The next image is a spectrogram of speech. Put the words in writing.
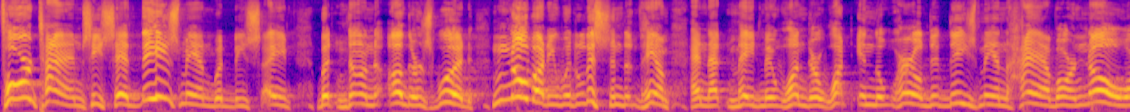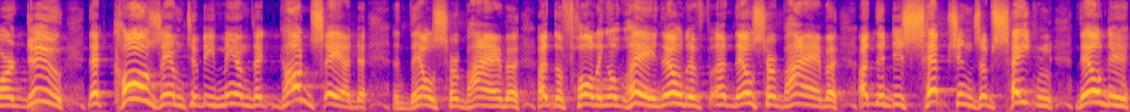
Four times he said these men would be saved, but none others would. Nobody would listen to them. And that made me wonder what in the world did these men have or know or do that caused them to be men that God said they'll survive uh, the falling away, they'll, def- uh, they'll survive the deceptions of Satan, they'll, de-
